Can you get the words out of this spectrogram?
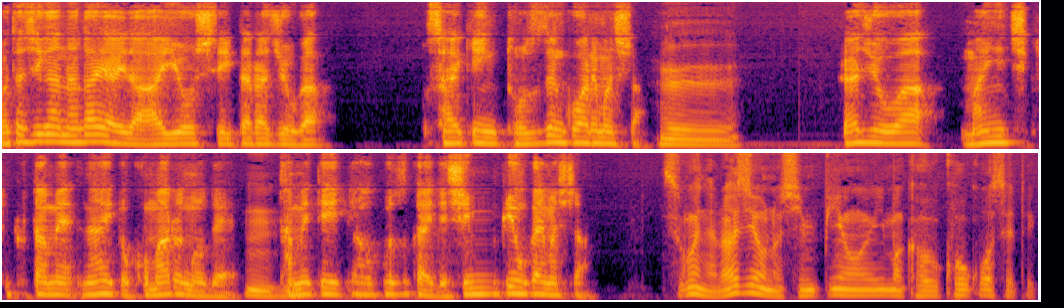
私が長い間愛用していたラジオが、最近突然壊れました。えー、ラジオは毎日聞くためないと困るので、うん貯めていたお小遣いで新品を買いました。すごいな。ラジオの新品を今買う高校生って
